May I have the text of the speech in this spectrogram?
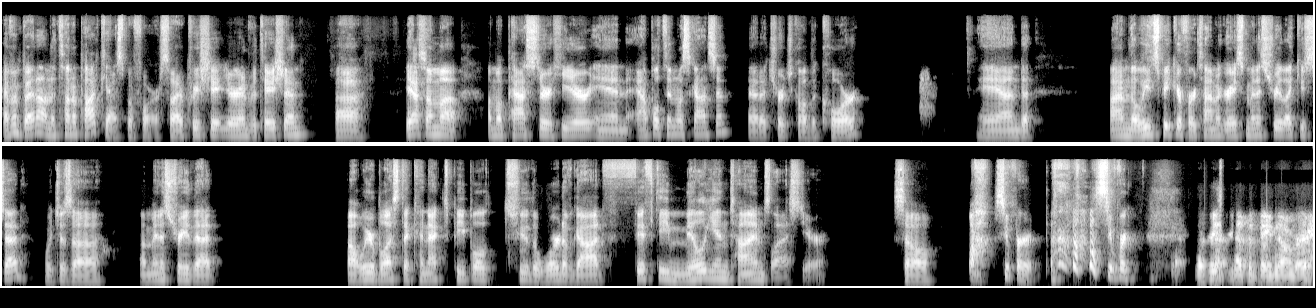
haven't been on a ton of podcasts before, so I appreciate your invitation. Uh, yes, I'm a I'm a pastor here in Appleton, Wisconsin, at a church called the Core, and I'm the lead speaker for Time of Grace Ministry, like you said, which is a, a ministry that uh, we were blessed to connect people to the Word of God 50 million times last year. So, wow, super, super. That's a, that's a big number.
